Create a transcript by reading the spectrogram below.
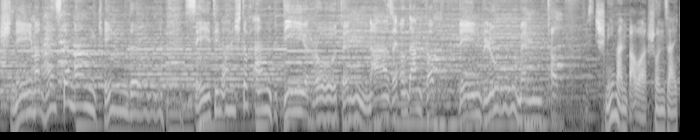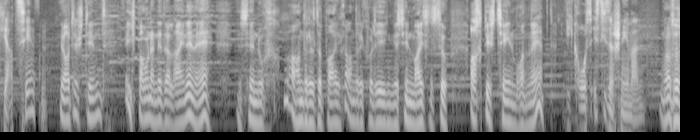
Schneemann heißt der Mann, Kinder, Seht ihn euch doch an, die rote Nase und am Kopf den Blumentopf. Du bist Schneemannbauer schon seit Jahrzehnten. Ja, das stimmt. Ich baue noch nicht alleine, ne? Es sind noch andere dabei, andere Kollegen. Wir sind meistens so acht bis zehn Mann, ne? Wie groß ist dieser Schneemann? Also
